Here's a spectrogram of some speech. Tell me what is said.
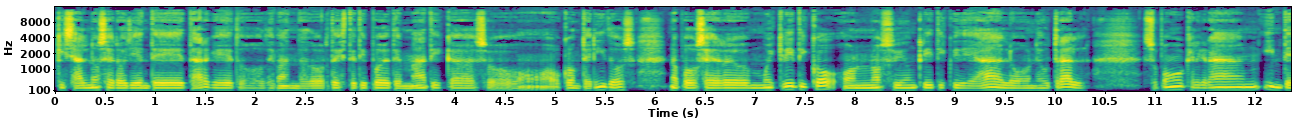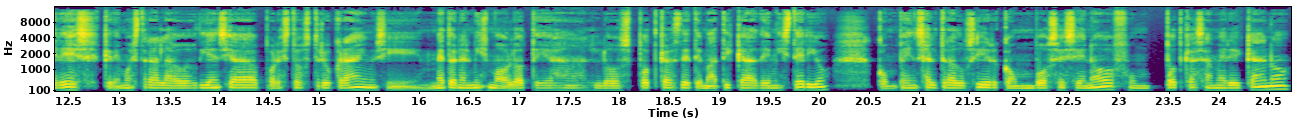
Quizá al no ser oyente target o demandador de este tipo de temáticas o, o contenidos, no puedo ser muy crítico o no soy un crítico ideal o neutral. Supongo que el gran interés que demuestra la audiencia por estos true crimes y meto en el mismo lote a los podcasts de temática de misterio compensa el traducir con voces en off, un podcast americano,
